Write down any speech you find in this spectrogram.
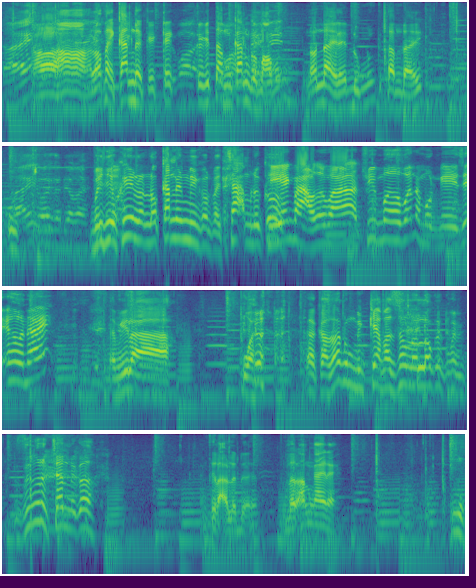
Đấy. À, nó phải căn được cái cái cái, cái tầm căn của bóng. Nó đẩy lên đúng cái tầm đấy. Đấy, rồi, được rồi. Vì nhiều khi là nó căn lên mình còn phải chạm được cơ. Thì anh bảo thôi mà, streamer vẫn là một nghề dễ hơn đấy. Em nghĩ là Ui, cảm giác mình kẹp vào xong nó, nó phải giữ được chân được cơ Em thử lại lần nữa, lần ăn ngay này uh.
